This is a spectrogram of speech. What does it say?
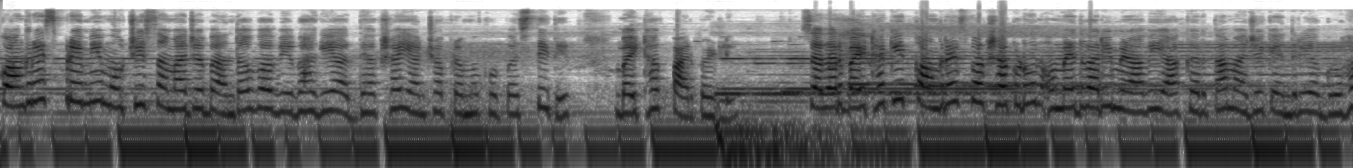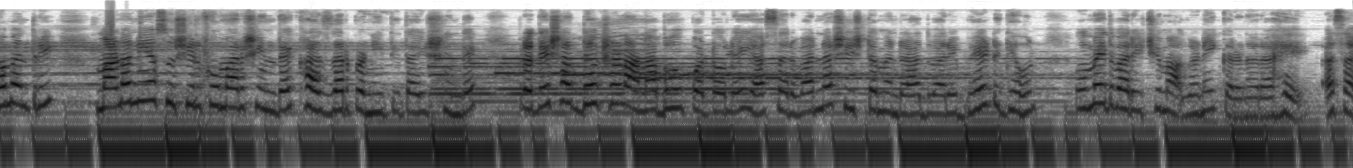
काँग्रेस प्रेमी मोची समाज बांधव व विभागीय अध्यक्ष यांच्या प्रमुख उपस्थितीत बैठक पार पडली. सदर बैठकीत काँग्रेस पक्षाकडून उमेदवारी मिळावी याकरता माजी केंद्रीय गृहमंत्री माननीय सुशीलकुमार शिंदे खासदार प्रणितीताई शिंदे प्रदेशाध्यक्ष नानाभाऊ पटोले या सर्वांना शिष्टमंडळाद्वारे भेट घेऊन उमेदवारीची मागणी करणार आहे असा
